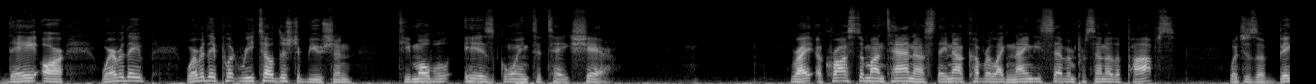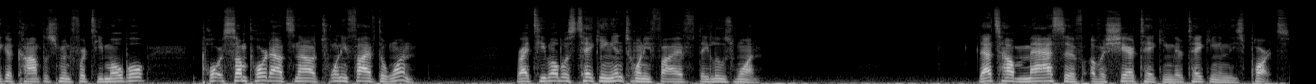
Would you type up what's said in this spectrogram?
They are wherever they wherever they put retail distribution, T-Mobile is going to take share. Right across the Montanas, they now cover like 97% of the pops, which is a big accomplishment for T-Mobile. some port outs now at 25 to 1 right? T-Mobile is taking in 25, they lose one. That's how massive of a share taking they're taking in these parts.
